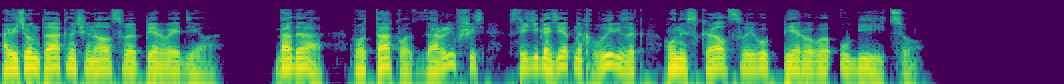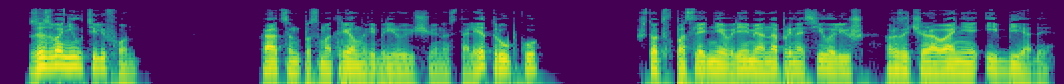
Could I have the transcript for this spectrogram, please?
А ведь он так начинал свое первое дело. Да-да, вот так вот, зарывшись в среди газетных вырезок, он искал своего первого убийцу. Зазвонил телефон. Хадсон посмотрел на вибрирующую на столе трубку. Что-то в последнее время она приносила лишь разочарование и беды.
